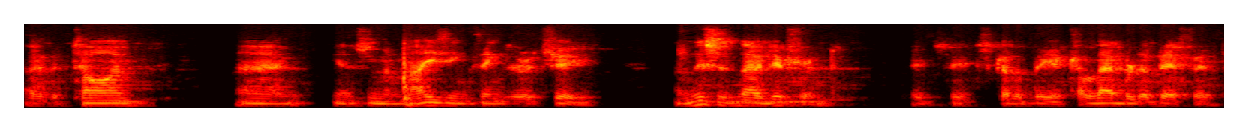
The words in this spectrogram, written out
over time, uh, you know, some amazing things are achieved. And this is no different. It's, it's got to be a collaborative effort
